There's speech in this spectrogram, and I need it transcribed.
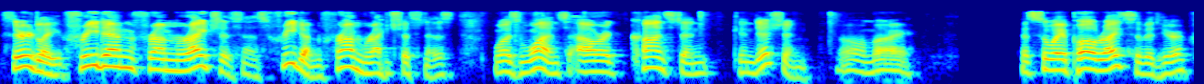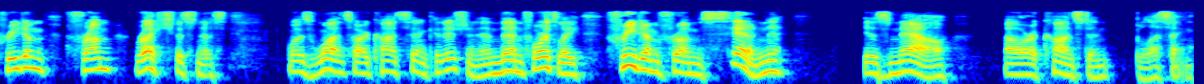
Thirdly, freedom from righteousness. Freedom from righteousness was once our constant condition. Oh my. That's the way Paul writes of it here. Freedom from righteousness was once our constant condition. And then fourthly, freedom from sin is now our constant blessing.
